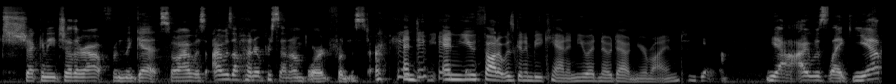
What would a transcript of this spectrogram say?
checking each other out from the get. So i was i was 100% on board from the start. And and you thought it was going to be canon. You had no doubt in your mind. yeah. Yeah i was like yep.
